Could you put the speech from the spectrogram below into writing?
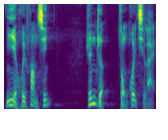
你也会放心，扔着。总会起来，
